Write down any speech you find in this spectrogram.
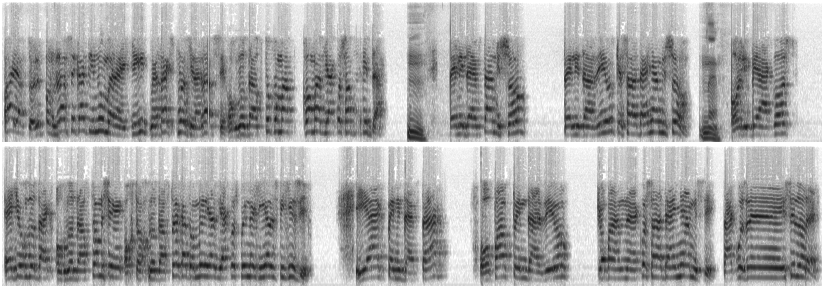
Πάει αυτό. Λοιπόν, γράψε κάτι νούμερα εκεί, να τα έχει πρόχειρα. Γράψε 88,250. Μμ. 57 μισό, 52 και 49 μισό. Ναι. Ο Ολυμπιακός έχει 80 88, μισή- 88 εκατομμύρια 250 στοιχίζει. Η ΑΕΚ 57, ο ΠΑΟΚ 52 και ο Παναθηναϊκός 49,5. Τα ακούς ρε; Ισίδωρε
